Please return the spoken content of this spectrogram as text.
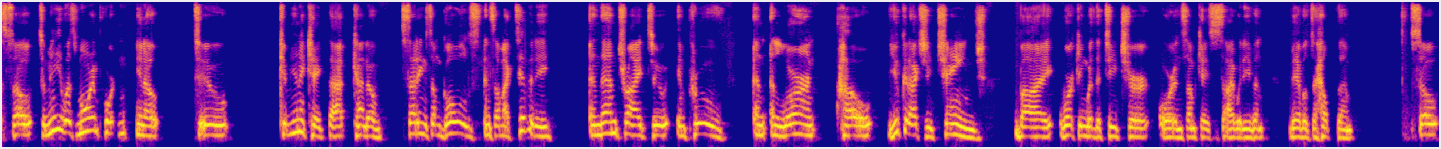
So to me, it was more important, you know, to communicate that kind of setting some goals in some activity and then try to improve and, and learn how you could actually change by working with the teacher, or in some cases, I would even be able to help them. So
